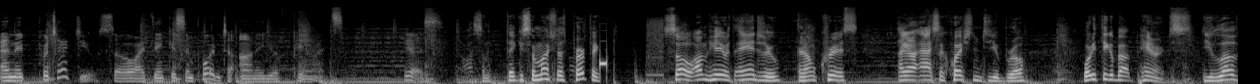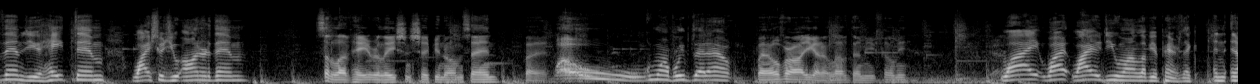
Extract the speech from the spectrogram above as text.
and they protect you. So I think it's important to honor your parents. Yes. awesome. Thank you so much. That's perfect. So I'm here with Andrew, and I'm Chris. I gotta ask a question to you, bro. What do you think about parents? Do you love them? Do you hate them? Why should you honor them? It's a love hate relationship, you know what I'm saying? But Whoa, we want to bleep that out. but overall, you gotta love them. You feel me? Why, why, why do you want to love your parents? Like, an, an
